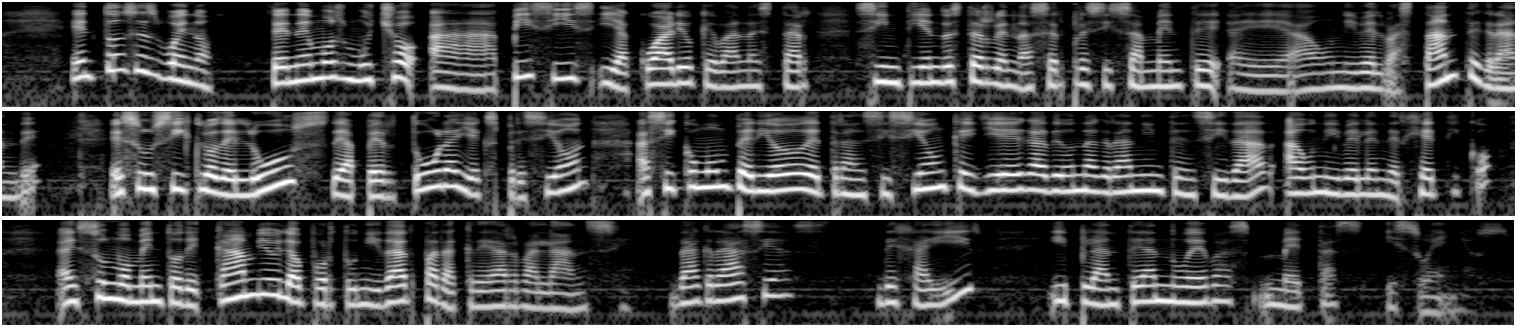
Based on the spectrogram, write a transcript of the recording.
Entonces, bueno, tenemos mucho a Pisces y Acuario que van a estar sintiendo este renacer precisamente eh, a un nivel bastante grande. Es un ciclo de luz, de apertura y expresión, así como un periodo de transición que llega de una gran intensidad a un nivel energético. Es un momento de cambio y la oportunidad para crear balance. Da gracias, deja ir y plantea nuevas metas y sueños.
